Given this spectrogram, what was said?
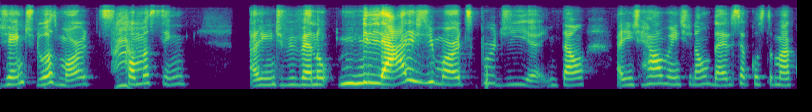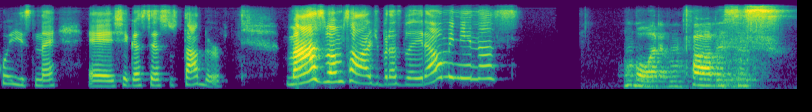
gente, duas mortes? Como assim? A gente vivendo milhares de mortes por dia. Então, a gente realmente não deve se acostumar com isso, né? É, chega a ser assustador. Mas vamos falar de Brasileirão, meninas? Vambora, vamos falar desses.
